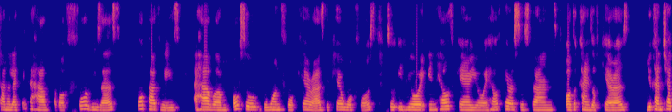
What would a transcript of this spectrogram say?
channel, I think I have about four visas, four pathways. I have um, also the one for carers, the care workforce. So if you're in healthcare, you're a healthcare assistant, other kinds of carers, you can check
